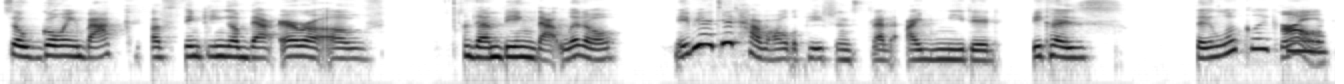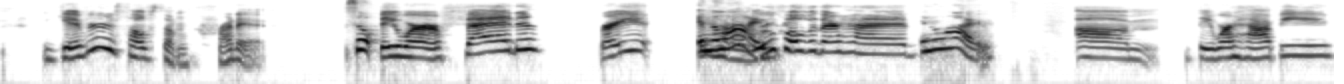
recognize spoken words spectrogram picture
so going back of thinking of that era of them being that little maybe i did have all the patience that i needed because they look like Girl, were- give yourself some credit. so They were fed, right? And alive roof over their head. and alive Um, they were happy.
